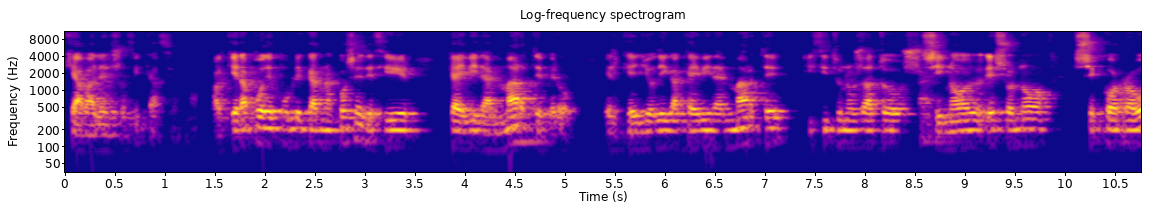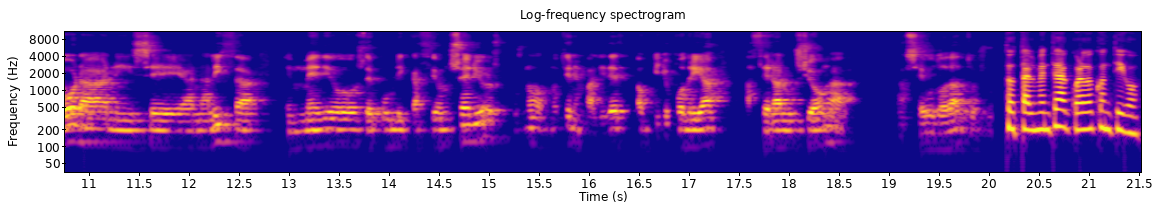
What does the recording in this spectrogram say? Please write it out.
que avalen su eficacia. Cualquiera puede publicar una cosa y decir que hay vida en Marte, pero el que yo diga que hay vida en Marte y cite unos datos, si no, eso no se corrobora ni se analiza en medios de publicación serios, pues no, no tienen validez, aunque yo podría hacer alusión a, a pseudodatos. Totalmente de acuerdo contigo.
